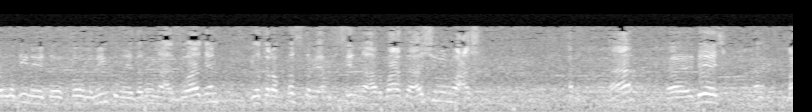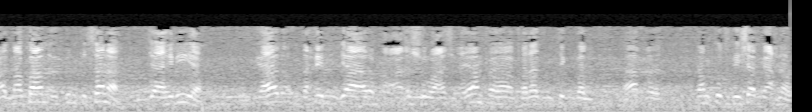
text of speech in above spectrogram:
والذين يتوفون منكم ويذرون أزواجا يتربصن بأنفسهن أربعة اشهر وعشر ها؟ ليش؟ بعد ما كان كنت سنة الجاهليه هذا دحين جاء اشهر وعشر أيام فلازم تقبل. تمكث في شر احلام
